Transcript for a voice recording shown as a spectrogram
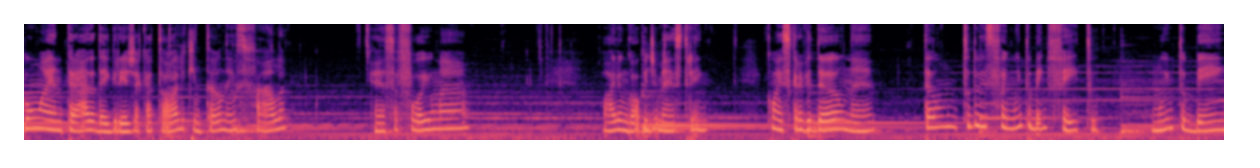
Com a entrada da Igreja Católica, então nem se fala. Essa foi uma Olha, um golpe de mestre, hein? Com a escravidão, né? Então, tudo isso foi muito bem feito, muito bem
